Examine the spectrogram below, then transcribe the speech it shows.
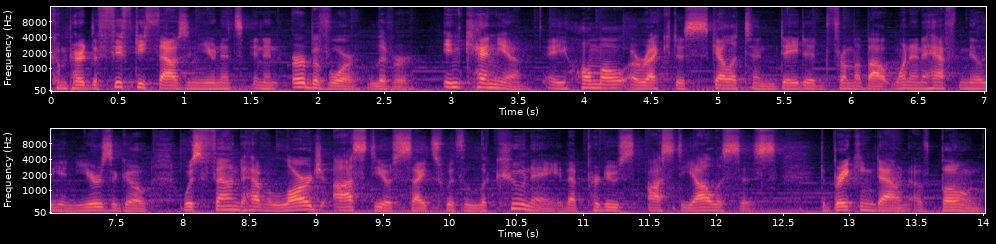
compared to 50,000 units in an herbivore liver. In Kenya, a Homo erectus skeleton dated from about 1.5 million years ago was found to have large osteocytes with lacunae that produce osteolysis, the breaking down of bone,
